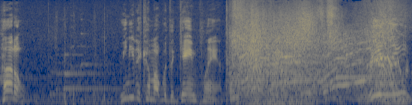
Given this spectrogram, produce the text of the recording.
Huddle. We need to come up with a game plan. Really?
